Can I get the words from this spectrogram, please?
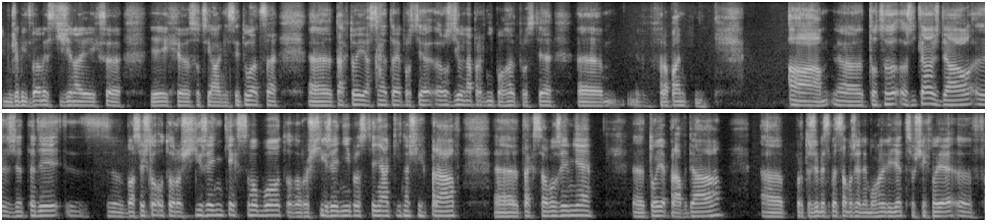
může být velmi stížena jejich, jejich sociální situace. E, tak to je jasné, to je prostě rozdíl na první pohled prostě e, frapantní. A e, to, co říkáš dál, e, že tedy vlastně šlo o to rozšíření těch svobod, o to rozšíření prostě nějakých našich práv, e, tak samozřejmě to je pravda. Protože bychom samozřejmě nemohli vidět, co všechno je eh, v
